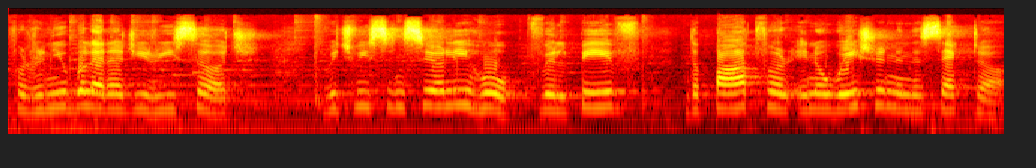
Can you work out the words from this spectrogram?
for renewable energy research, which we sincerely hope will pave the path for innovation in the sector.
